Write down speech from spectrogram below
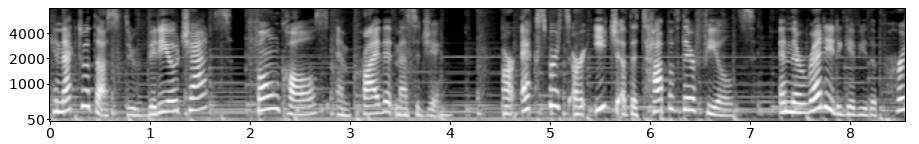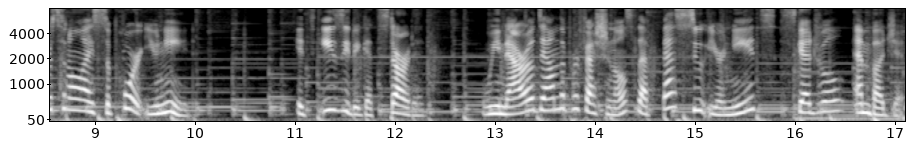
Connect with us through video chats, phone calls, and private messaging. Our experts are each at the top of their fields, and they're ready to give you the personalized support you need. It's easy to get started. We narrow down the professionals that best suit your needs, schedule, and budget.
